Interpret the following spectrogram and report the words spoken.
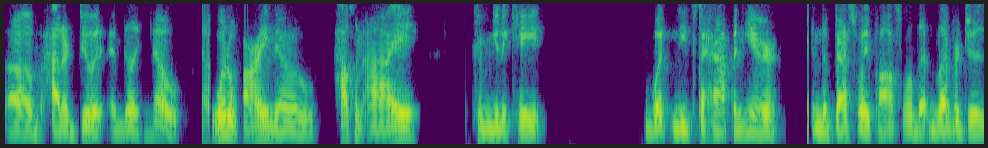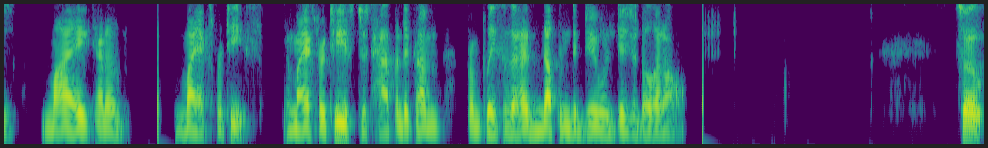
of how to do it and be like no what do i know how can i communicate what needs to happen here in the best way possible that leverages my kind of my expertise. And my expertise just happened to come from places that had nothing to do with digital at all. So,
